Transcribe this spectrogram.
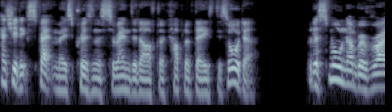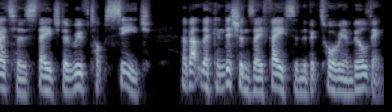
As you'd expect, most prisoners surrendered after a couple of days' disorder, but a small number of rioters staged a rooftop siege about the conditions they faced in the Victorian building.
